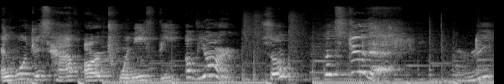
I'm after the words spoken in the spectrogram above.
and we'll just have our 20 feet of yarn. So let's do that, all right?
